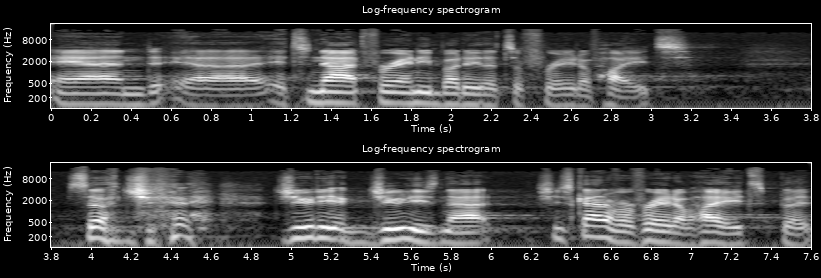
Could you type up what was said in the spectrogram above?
and uh, it's not for anybody that's afraid of heights. So Judy, Judy's not, she's kind of afraid of heights, but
